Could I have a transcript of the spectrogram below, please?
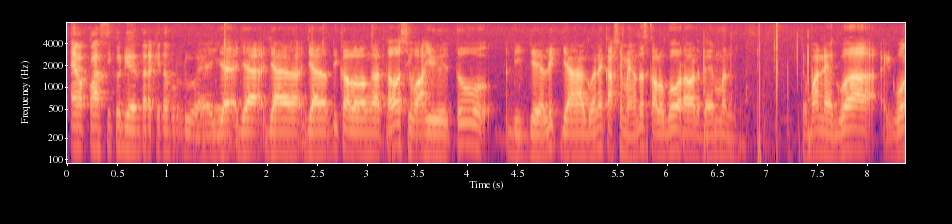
El Clasico di antara kita berdua. ya ja, ja, jadi kalau lo nggak tahu si Wahyu itu di Jelik jagonya kasih Mantas kalau gue Warawat Diamond cuman ya gue gue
